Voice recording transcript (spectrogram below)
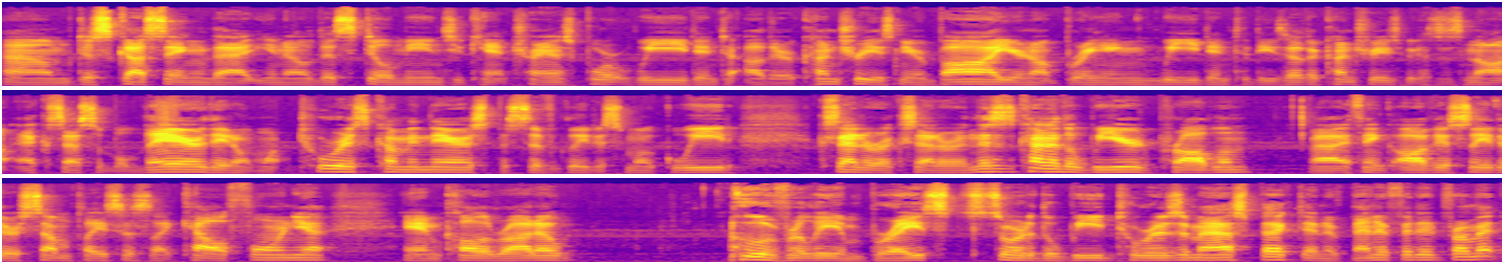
Um, discussing that you know this still means you can't transport weed into other countries nearby. You're not bringing weed into these other countries because it's not accessible there. They don't want tourists coming there specifically to smoke weed, et cetera, et cetera. And this is kind of the weird problem uh, I think obviously there's some places like California and Colorado who have really embraced sort of the weed tourism aspect and have benefited from it.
